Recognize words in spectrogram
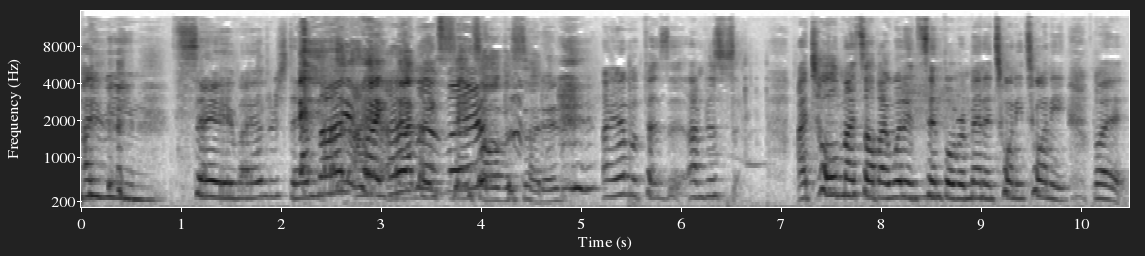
I mean, same. I understand that. She's like, I- that makes a- sense all of a sudden. I am a peasant. I'm just. I told myself I wouldn't simp over men in 2020, but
